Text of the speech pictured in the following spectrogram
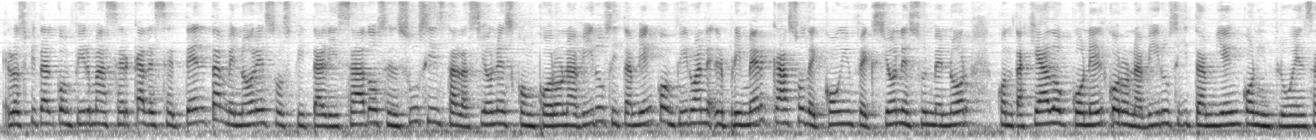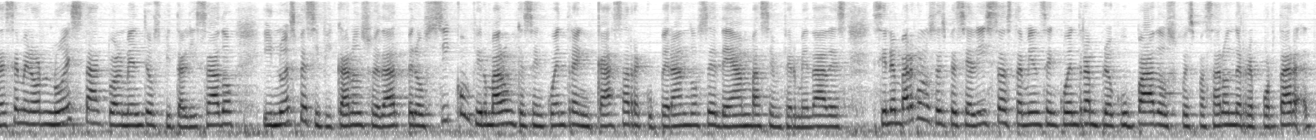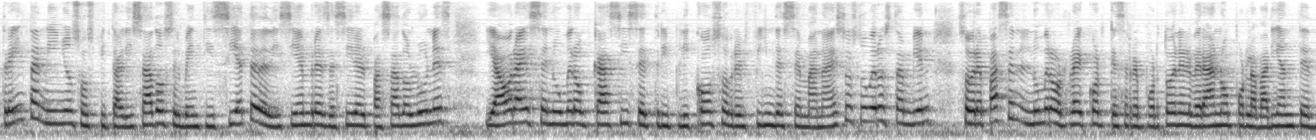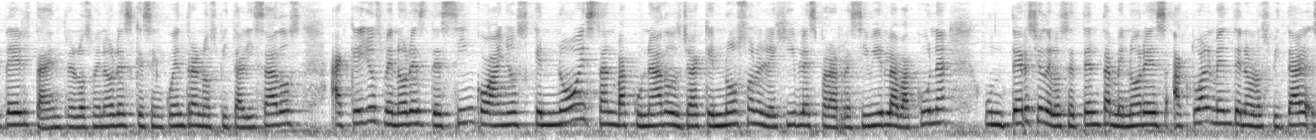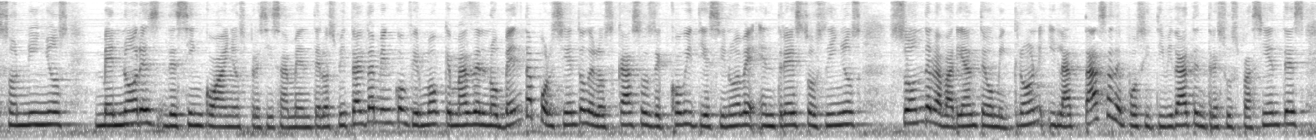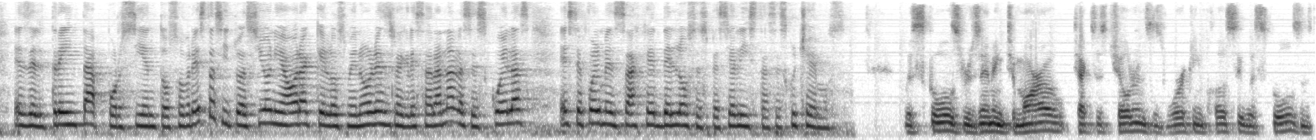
El hospital confirma cerca de 70 menores hospitalizados en sus instalaciones con coronavirus y también confirman el primer caso de coinfección. Es un menor contagiado con el coronavirus y también con influenza. Ese menor no está actualmente hospitalizado y no especificaron su edad, pero sí confirmaron que se encuentra en casa recuperándose de ambas enfermedades. Sin embargo, los especialistas también se encuentran preocupados, pues pasaron de reportar 30 niños hospitalizados el 27 de diciembre, es decir, el pasado lunes y ahora ese número casi se triplicó sobre el fin de semana. Esos números también sobrepasan el número récord que se reportó en el verano por la variante Delta entre los menores que se encuentran hospitalizados, aquellos menores de 5 años que no están vacunados ya que no son elegibles para recibir la vacuna. Un tercio de los 70 menores actualmente en el hospital son niños menores de 5 años precisamente. El hospital también confirmó que más del 90% de los casos de COVID-19 entre estos niños son de la variante Omicron y la tasa de positividad entre sus pacientes es del 30%. Sobre esta situación y ahora que los menores regresarán a las escuelas, este fue el mensaje de los especialistas. Escuchemos. Texas Children's is working closely with schools and.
